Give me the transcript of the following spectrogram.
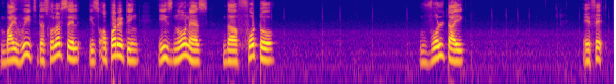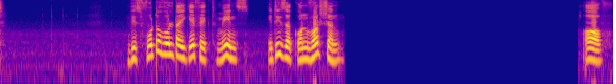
by which the solar cell is operating is known as the photovoltaic effect. This photovoltaic effect means it is a conversion of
